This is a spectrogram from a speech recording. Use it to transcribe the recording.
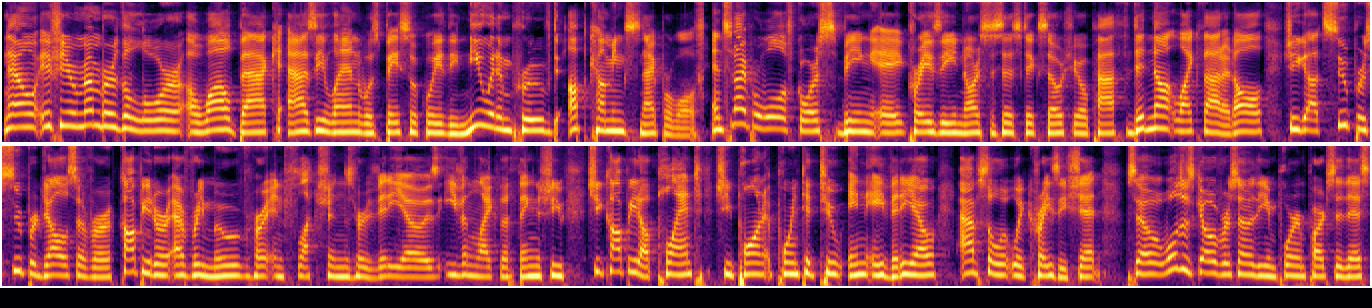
Now, if you remember the lore, a while back, Azzyland was basically the new and improved upcoming Sniper Wolf. And Sniper Wolf, of course, being a crazy, narcissistic sociopath, did not like that at all. She got super, super jealous of her, copied her every move, her inflections, her videos, even like the things she she copied a plant she point, pointed to in a video. Absolutely crazy shit. So we'll just go over some of the important parts of this,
